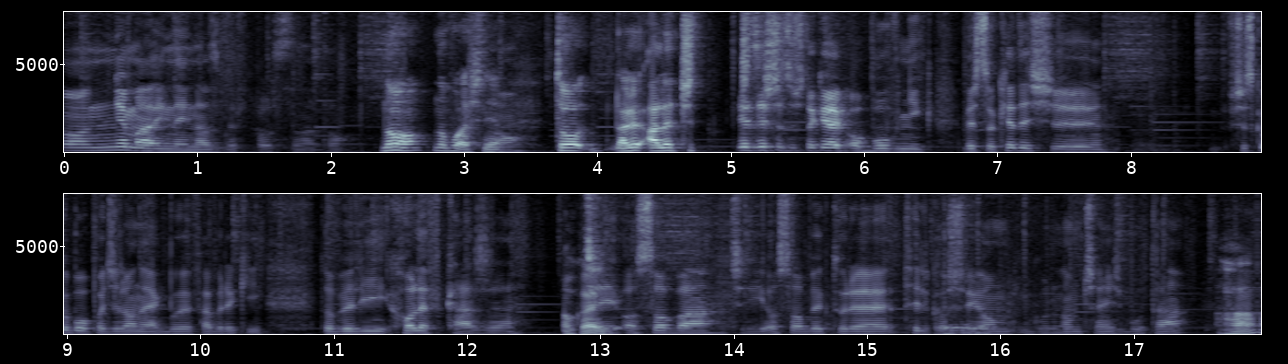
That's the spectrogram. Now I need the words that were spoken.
No nie ma innej nazwy w Polsce na to. No, no właśnie. No. To, ale, ale czy, Jest jeszcze coś takiego jak obuwnik. Wiesz co, kiedyś y, wszystko było podzielone jak były fabryki. To byli cholewkarze, okej, Czyli osoba, czyli osoby, które tylko szyją górną część buta. aha,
